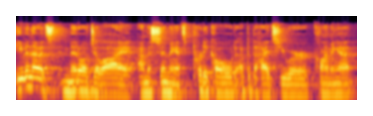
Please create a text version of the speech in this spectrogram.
even though it's middle of July, I'm assuming it's pretty cold up at the heights you were climbing at.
